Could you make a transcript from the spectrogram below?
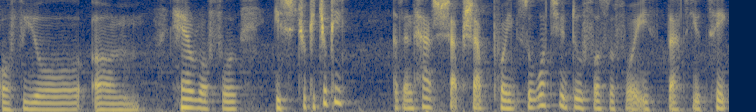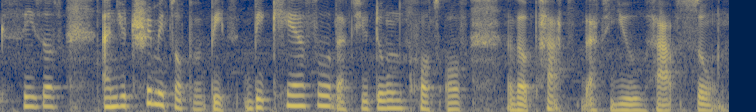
of your um, hair ruffle is chucky chucky as in has sharp sharp points. So what you do first of all is that you take scissors and you trim it up a bit. Be careful that you don't cut off the part that you have sewn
